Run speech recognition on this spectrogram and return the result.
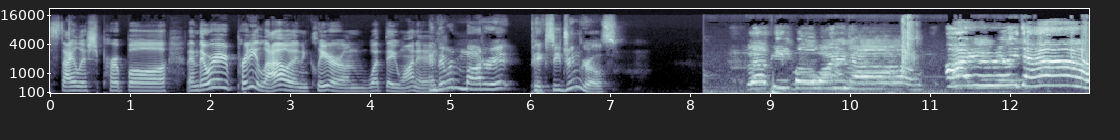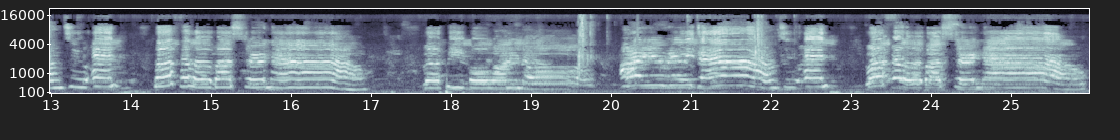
stylish purple, and they were pretty loud and clear on what they wanted. And they were moderate pixie dream girls. The people wanna know, are you really down to end the filibuster now? The people wanna know, are you really down to end the filibuster now?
